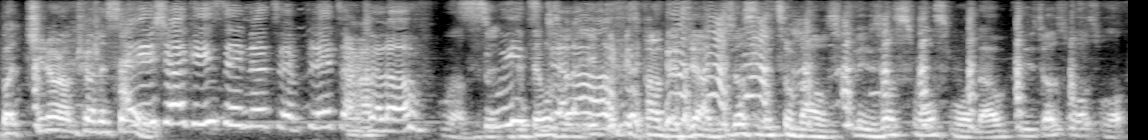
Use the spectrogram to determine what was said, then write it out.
But you know what I'm trying to say? Are you sure? Can you say no to a plate of Ah, jollof? Well, Sweet the- the- jollof. If, if it's pounded yam, it's just little mouse, please. Just small, small now, please. Just small, small.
